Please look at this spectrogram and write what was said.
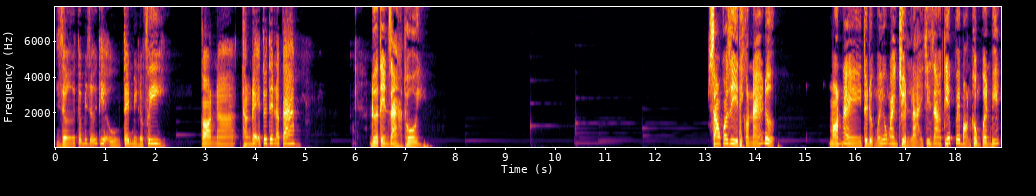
Giờ tôi mới giới thiệu tên mình là Phi. Còn à, thằng đệ tôi tên là Cam. Đưa tên giả thôi. Sau có gì thì còn né được. Món này tôi được mấy ông anh truyền lại khi giao tiếp với bọn không quen biết.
